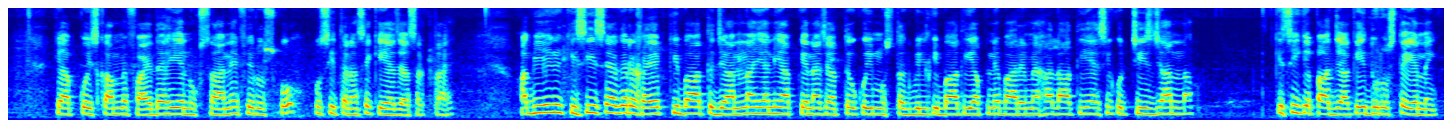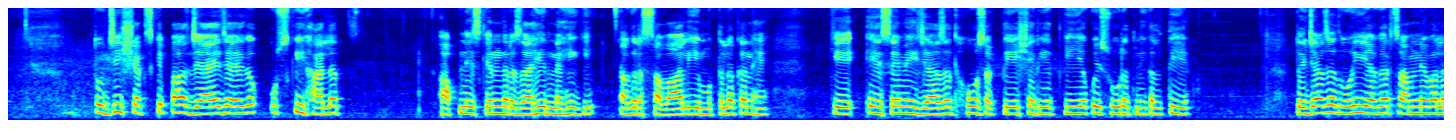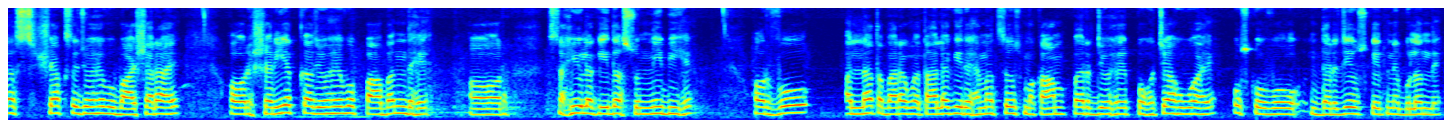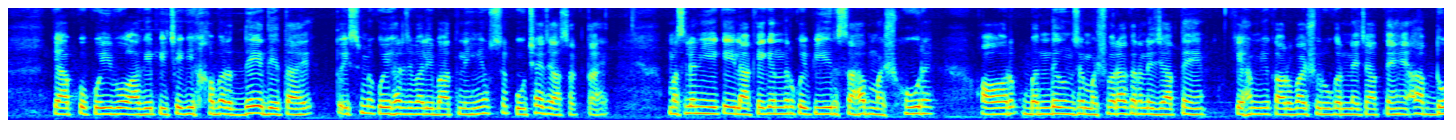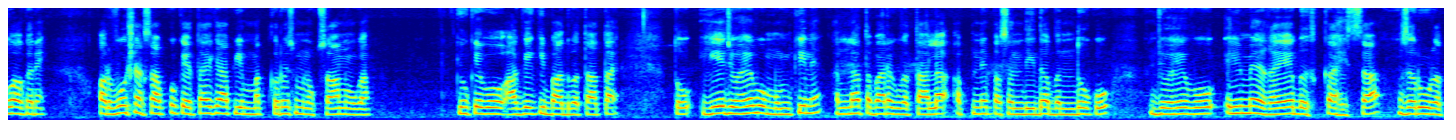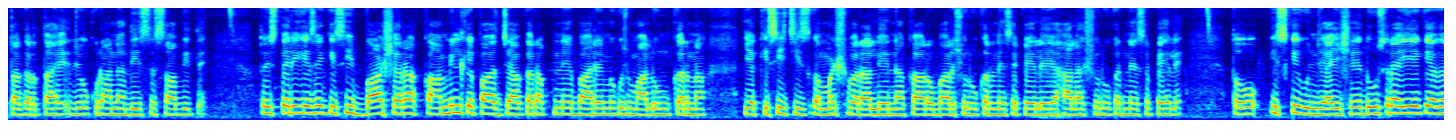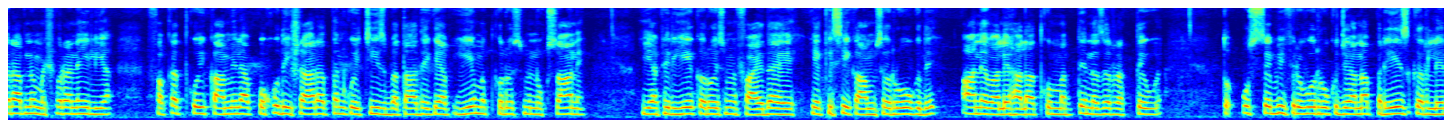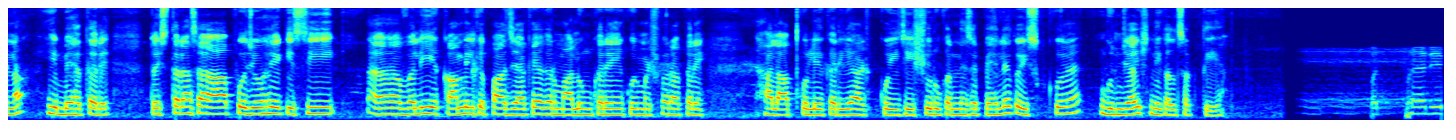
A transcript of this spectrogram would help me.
कि आपको इस काम में फ़ायदा है या नुकसान है, फिर उसको उसी तरह से किया जा सकता है। अब ये कि किसी से अगर गैब की बात जानना, यानी आप कहना चाहते हो कोई मुस्तबिल की बात या अपने बारे में हालात या ऐसी कुछ चीज़ जानना, किसी के पास जाके दुरुस्त है या नहीं तो जिस शख्स के पास जाया जाएगा, उसकी हालत आपने इसके अंदर ज़ाहिर नहीं की। अगर सवाल ये मुतलकन है कि ऐसे में इजाज़त हो सकती है शरीयत की या कोई सूरत निकलती है। तो इजाज़त वही अगर सामने वाला शख्स जो है वो बाशरा है और शरीयत का जो है वो पाबंद है और सही अकीदा सुन्नी भी है और वो अल्लाह तबारक व ताली की रहमत से उस मकाम पर जो है पहुँचा हुआ है, उसको वो दर्जे उसके इतने बुलंद है कि आपको कोई वो आगे पीछे की ख़बर दे देता है तो इसमें कोई हर्ज वाली बात नहीं है, उससे पूछा जा सकता है। मसलन ये कि इलाके के अंदर कोई पीर साहब मशहूर हैं और बंदे उनसे मशवरा करने जाते हैं कि हम ये कारोबार शुरू करने चाहते हैं, आप दुआ करें। और वो शख्स आपको कहता है कि आप ये मत करो, इसमें नुकसान होगा, क्योंकि वो आगे की बात बताता है। तो ये जो है वो मुमकिन है। अल्लाह तबारक व अपने पसंदीदा बंदों को जो है वो इल्म गैब का हिस्सा ज़रूर अता करता है, जो कुरान हदीस से साबित है। तो इस तरीके से किसी बाशरा कामिल के पास जाकर अपने बारे में कुछ मालूम करना या किसी चीज़ का मशवरा लेना, कारोबार शुरू करने से पहले या हालात शुरू करने से पहले तो इसकी गुंजाइश है। दूसरा ये कि अगर आपने मशवरा नहीं लिया, फ़कत कोई कामिल आपको ख़ुद इशारतन कोई चीज़ बता दे कि आप ये मत करो, इसमें नुकसान है, या फिर ये करो, इसमें फ़ायदा है, या किसी काम से रोक दे, आने वाले हालात को मद्देनज़र रखते हुए तो उससे भी फिर वो रुक जाना, परहेज़ कर लेना, ये बेहतर है। तो इस तरह से आप जो है किसी वली कामिल के पास जाके अगर मालूम करें कोई मशवरा करें हालात को लेकर या कोई चीज़ शुरू करने से पहले तो इसको गुंजाइश निकल सकती है। पत्थर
